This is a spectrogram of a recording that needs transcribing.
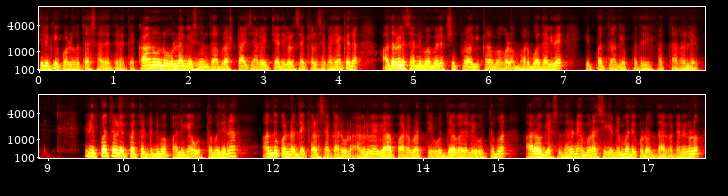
ಸಿಲುಕಿಕೊಳ್ಳುವಂಥ ಸಾಧ್ಯತೆ ಇರುತ್ತೆ. ಕಾನೂನು ಉಲ್ಲಂಘಿಸಿದಂಥ ಭ್ರಷ್ಟಾಚಾರ ಇತ್ಯಾದಿಗಳ ಸಹ ಕೆಲಸಕ್ಕೆ ಯಾಕೆಂದರೆ ಅದರಲ್ಲಿ ಸಹ ನಿಮ್ಮ ಮೇಲೆ ಕ್ಷಿಪ್ರವಾಗಿ ಕ್ರಮಗಳು ಬರ್ಬೋದಾಗಿದೆ. ಇಪ್ಪತ್ನಾಲ್ಕು, ಇಪ್ಪತ್ತೈದು, ಇಪ್ಪತ್ತಾರರಲ್ಲಿ. ಇನ್ನು ಇಪ್ಪತ್ತೇಳು, ಇಪ್ಪತ್ತೆಂಟು ನಿಮ್ಮ ಪಾಲಿಗೆ ಉತ್ತಮ ದಿನ. ಅಂದುಕೊಂಡಂತೆ ಕೆಲಸ ಕಾರ್ಯಗಳು. ಆಗಲಿವೆ ವ್ಯಾಪಾರ, ವೃತ್ತಿ, ಉದ್ಯೋಗದಲ್ಲಿ ಉತ್ತಮ ಆರೋಗ್ಯ, ಸುಧಾರಣೆ, ಮನಸ್ಸಿಗೆ ನೆಮ್ಮದಿ ಕೊಡುವಂತಹ ಘಟನೆಗಳು,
